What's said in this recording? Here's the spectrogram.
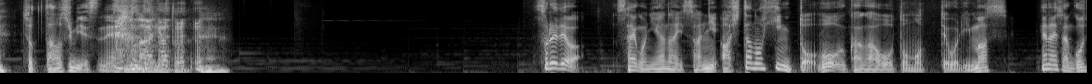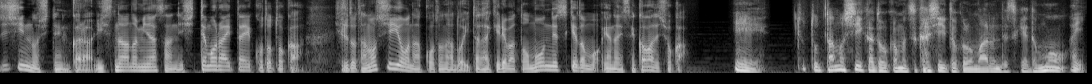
ちょっと楽しみですね。ありがとう。うんそれでは、最後に柳井さんに明日のヒントを伺おうと思っております。柳井さんご自身の視点からリスナーの皆さんに知ってもらいたいこととか、知ると楽しいようなことなどいただければと思うんですけども、柳井さんいかがでしょうか？ええ。ちょっと楽しいかどうか難しいところもあるんですけれども、はい。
